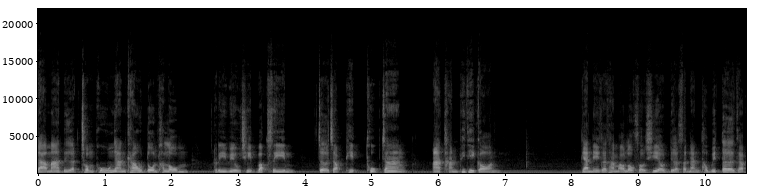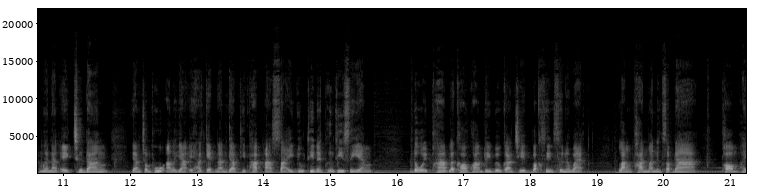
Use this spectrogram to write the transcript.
ดราม่าเดือดชมพู่งานเข้าโดนถลม่มรีวิวฉีดวัคซีน เจอจับผิดถูกจ้าง อาถรรพ์พิธีกร งานนี้ก็ทำเอาโลกโซเชียลเดือดสนั่นทวิตเตอร์ครับ เมื่อนางเอกชื่อดัง อย่างชมพู่อารยาเอฮาเกตนั้นครับที่พักอาศัยอยู่ที่ในพื้นที่เสี่ยง โดยภาพและข้อความรีวิวการฉีดวัคซีนซีโนแวคหลังผ่านมาหนึ่งสัปดาห์พร้อมให้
